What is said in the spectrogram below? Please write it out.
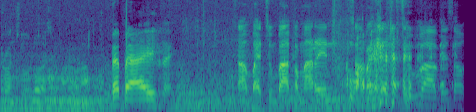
Ronjolo. Bye bye. Sampai jumpa kemarin Sampai jumpa besok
